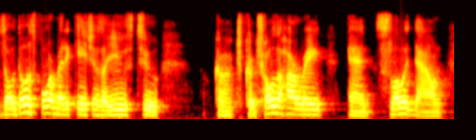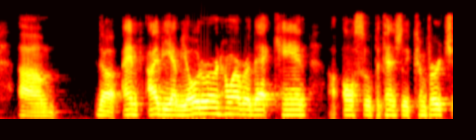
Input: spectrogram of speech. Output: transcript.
So those four medications are used to control the heart rate and slow it down. Um, the IV amiodarone, however, that can uh, also potentially convert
